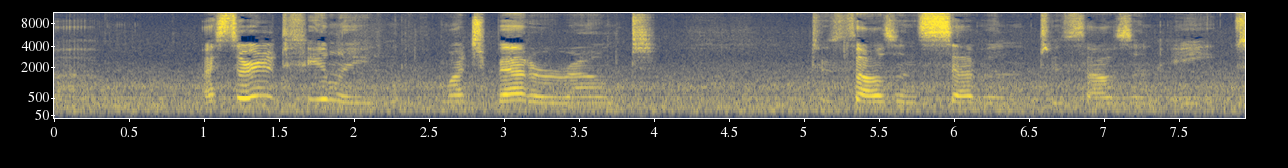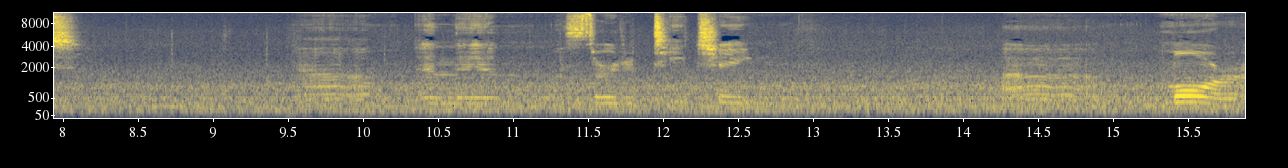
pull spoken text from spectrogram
uh, I started feeling much better around 2007, 2008. Um, and then started teaching uh, more.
